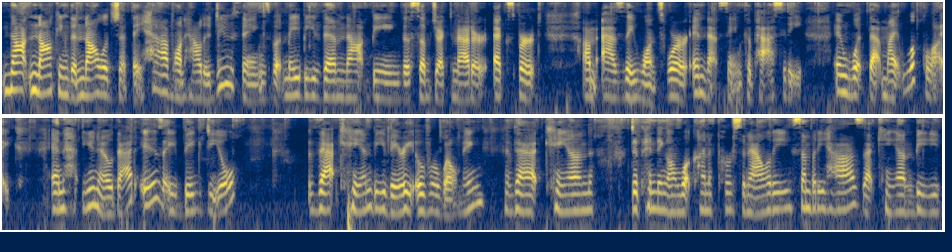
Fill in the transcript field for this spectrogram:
not knocking the knowledge that they have on how to do things, but maybe them not being the subject matter expert um, as they once were in that same capacity, and what that might look like. And you know that is a big deal. That can be very overwhelming. That can, depending on what kind of personality somebody has, that can be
